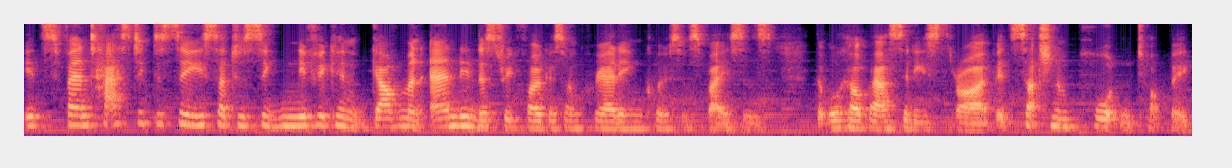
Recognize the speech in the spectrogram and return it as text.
It's fantastic to see such a significant government and industry focus on creating inclusive spaces that will help our cities thrive. It's such an important topic.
